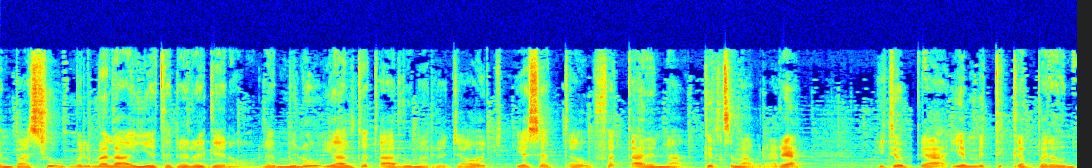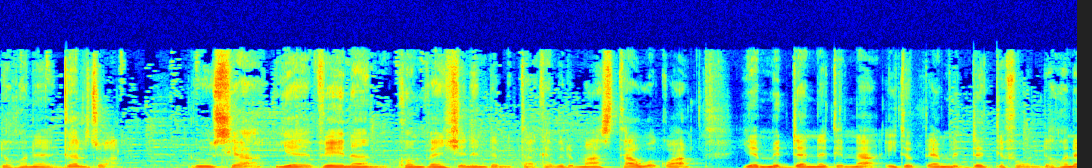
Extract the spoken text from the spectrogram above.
ኤምባሲው ምልመላ እየተደረገ ነው ለሚሉ ያልተጣሩ መረጃዎች የሰጠው ፈጣንና ግልጽ ማብራሪያ ኢትዮጵያ የምትቀበለው እንደሆነ ገልጿል ሩሲያ የቪናን ኮንቨንሽን እንደምታከብር ማስታወቋ የምደነቅና ኢትዮጵያ የምደግፈው እንደሆነ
